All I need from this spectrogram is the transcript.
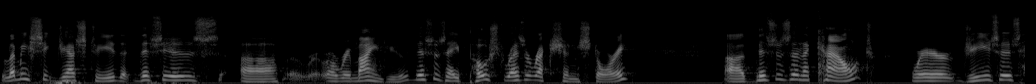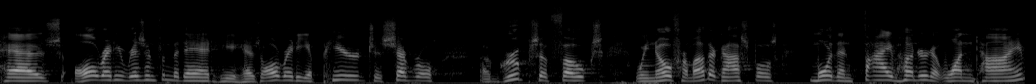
let me suggest to you that this is, uh, or remind you, this is a post resurrection story. Uh, this is an account where Jesus has already risen from the dead. He has already appeared to several uh, groups of folks. We know from other gospels more than 500 at one time.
